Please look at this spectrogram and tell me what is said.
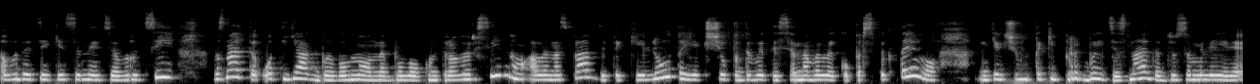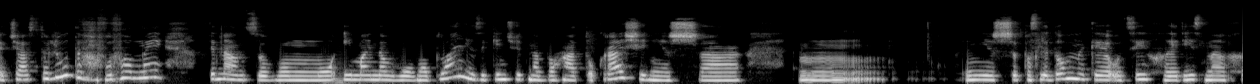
а буде тільки синиця в руці. Ви знаєте, от як би воно не було контроверсійно, але насправді такі люди, якщо подивитися на велику перспективу, якщо такі прибиті, знаєте, до землі часто люди, вони в фінансовому і майновому плані закінчують набагато краще, ніж. е, ніж послідовники оцих різних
